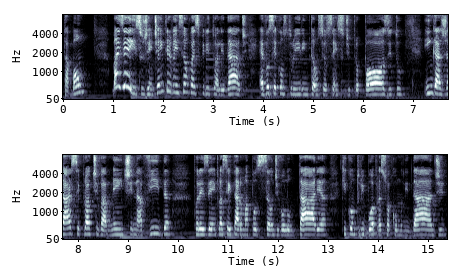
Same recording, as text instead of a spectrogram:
tá bom? Mas é isso, gente. A intervenção com a espiritualidade é você construir então seu senso de propósito, engajar-se proativamente na vida, por exemplo, aceitar uma posição de voluntária que contribua para sua comunidade,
